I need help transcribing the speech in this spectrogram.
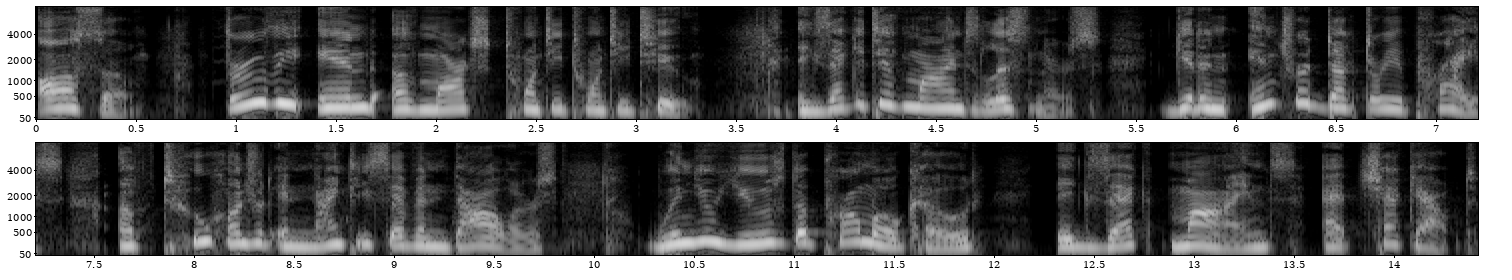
Also, through the end of March 2022, Executive Minds listeners get an introductory price of $297 when you use the promo code EXECMINDS at checkout.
